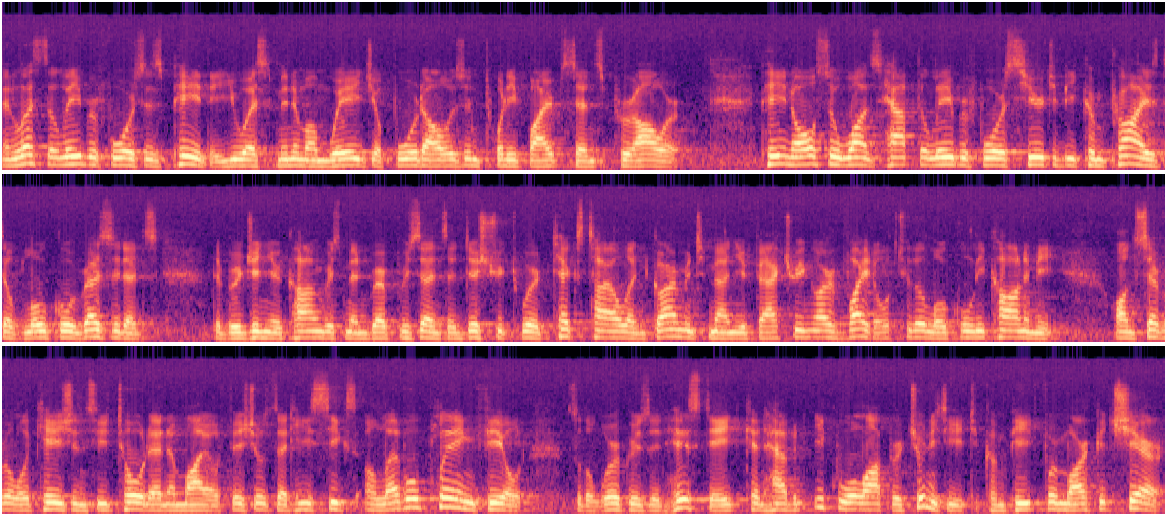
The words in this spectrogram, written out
unless the labor force is paid the U.S. minimum wage of $4.25 per hour. Payne also wants half the labor force here to be comprised of local residents. The Virginia congressman represents a district where textile and garment manufacturing are vital to the local economy. On several occasions, he told NMI officials that he seeks a level playing field so the workers in his state can have an equal opportunity to compete for market share.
